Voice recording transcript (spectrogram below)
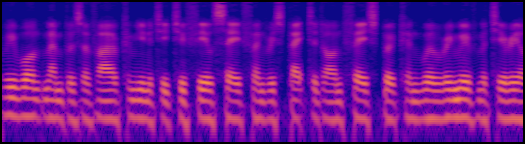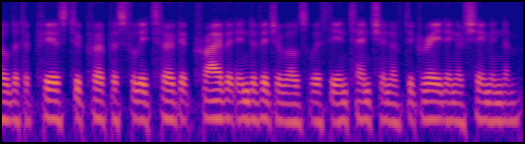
We want members of our community to feel safe and respected on Facebook and will remove material that appears to purposefully target private individuals with the intention of degrading or shaming them.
